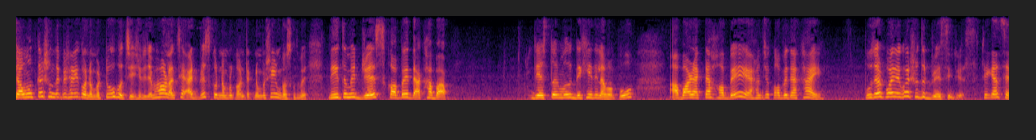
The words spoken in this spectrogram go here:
চমৎকার সুন্দর একটা শাড়ি কোড নাম্বার টু হচ্ছে সেটা যে ভালো লাগছে address code number contact number সে ইনবক্স করতে দিদি, তুমি ড্রেস কবে দেখাবা? ড্রেস তো এর মধ্যে দেখিয়ে দিলাম আপু। আবার একটা হবে, এখন যে কবে দেখায়? পূজার পরে একবার শুধু ড্রেসই ড্রেস ঠিক আছে?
